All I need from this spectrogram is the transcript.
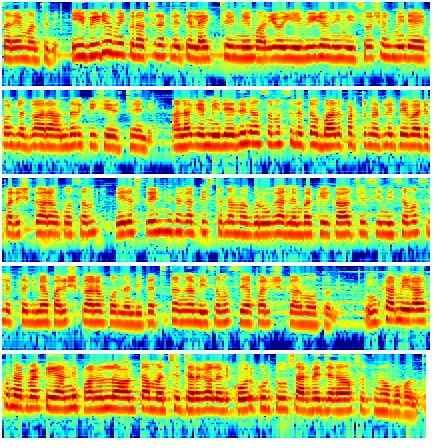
సరే మంచిది. ఈ వీడియో మీకు నచ్చినట్లయితే లైక్ చేయండి మరియు ఈ వీడియోని మీ సోషల్ మీడియా అకౌంట్ల ద్వారా అందరికీ షేర్ చేయండి. అలాగే మీరు ఏదైనా సమస్యలతో బాధపడుతున్నట్లయితే వాటి పరిష్కారం కోసం మీరు స్క్రీన్ మీద కనిపిస్తున్న మా గురువు గారి నెంబర్కి కాల్ చేసి మీ సమస్యలకు తగిన పరిష్కారం పొందండి. ఖచ్చితంగా మీ సమస్య పరిష్కారం అవుతుంది. ఇంకా మీరు అనుకున్నటువంటి అన్ని పనుల్లో అంతా మంచి జరగాలని కోరుకుంటూ సర్వే జన సుఖినోభవంతు.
